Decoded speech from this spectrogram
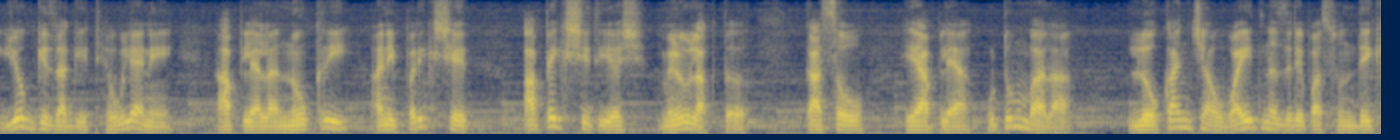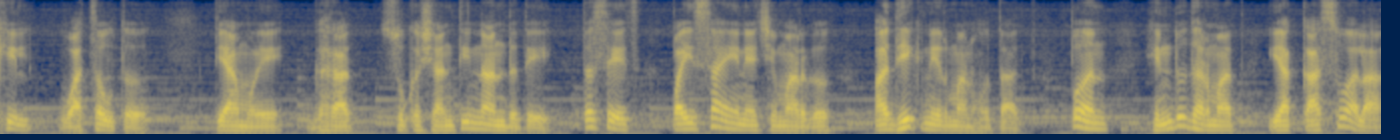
योग्य जागी ठेवल्याने आपल्याला नोकरी आणि परीक्षेत अपेक्षित यश मिळू लागतं. कासव हे आपल्या कुटुंबाला लोकांच्या वाईट नजरेपासून देखील वाचवतं. त्यामुळे घरात सुखशांती नांदते. तसेच पैसा येण्याचे मार्ग अधिक निर्माण होतात. पण हिंदू धर्मात या कासवाला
